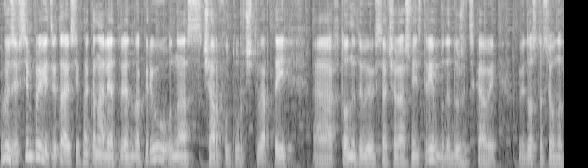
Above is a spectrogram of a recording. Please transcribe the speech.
Друзі, всім привіт! Вітаю всіх на каналі А32 Крю. У нас чар Футур 4. Е, Хто не дивився вчорашній стрім, буде дуже цікавий відео стосовно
